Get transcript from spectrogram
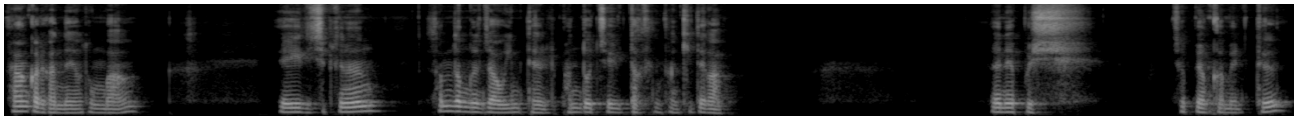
상한가를 갔네요. 동방 AD 칩스는 삼성전자와 인텔 반도체 위탁 생산 기대감 NFC 저평가 메리트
